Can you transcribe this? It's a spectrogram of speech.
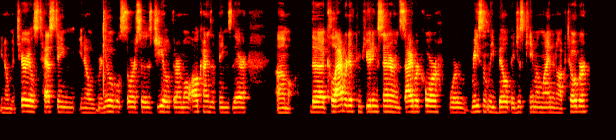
you know materials testing, you know renewable sources, geothermal, all kinds of things there. Um, the Collaborative Computing Center and CyberCore were recently built. They just came online in October.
